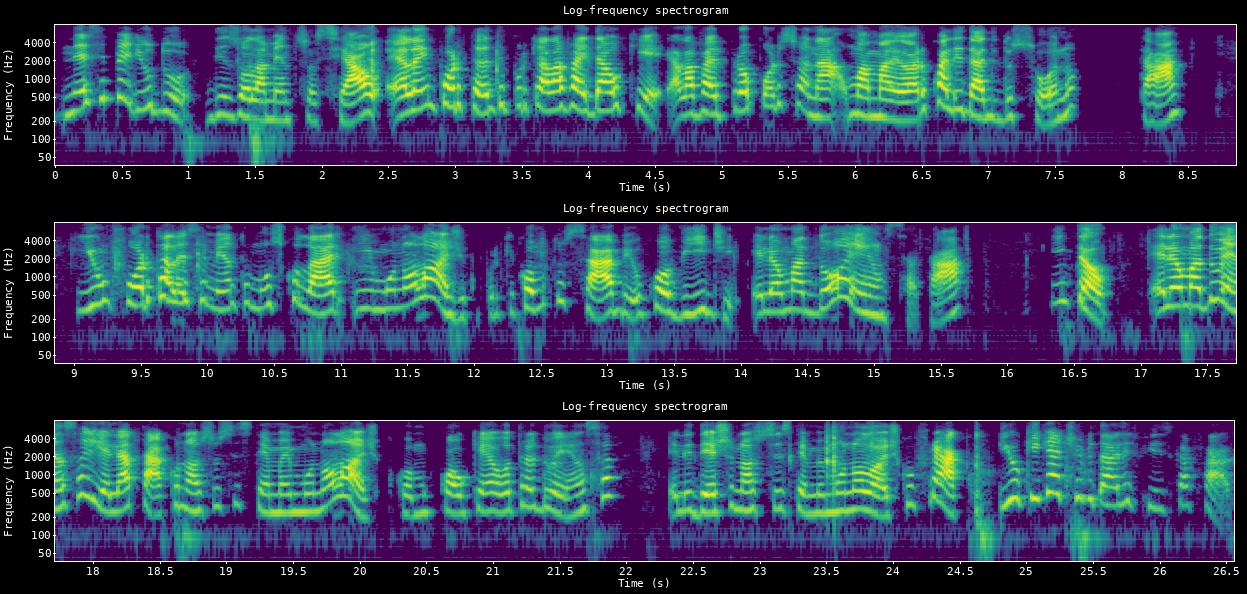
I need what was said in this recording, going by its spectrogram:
nesse período de isolamento social, ela é importante porque ela vai dar o quê? Ela vai proporcionar uma maior qualidade do sono, tá? E um fortalecimento muscular e imunológico, porque como tu sabe, o COVID, ele é uma doença, tá? Então, ele é uma doença e ele ataca o nosso sistema imunológico. Como qualquer outra doença, ele deixa o nosso sistema imunológico fraco. E o que, que a atividade física faz?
